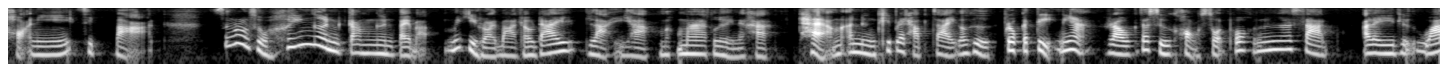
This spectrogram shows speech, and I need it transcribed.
ขออันนี้ 10 บาท ซึ่งเราสึกว่าเฮ้ยเงินกำเงินไปแบบ ไม่กี่ร้อยบาทเราได้หลายอย่างมาก ๆ เลยนะคะ แถมอันนึงที่ประทับใจก็คือ ปกติเนี่ยเราก็จะซื้อของสดพวกเนื้อสัตว์อะไรหรือว่า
